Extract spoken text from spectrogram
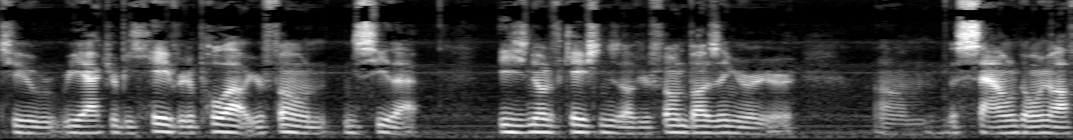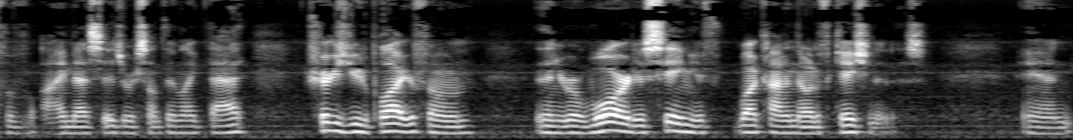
to react your behavior to pull out your phone and see that. These notifications of your phone buzzing or your um, the sound going off of iMessage or something like that triggers you to pull out your phone, and then your reward is seeing if what kind of notification it is. And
